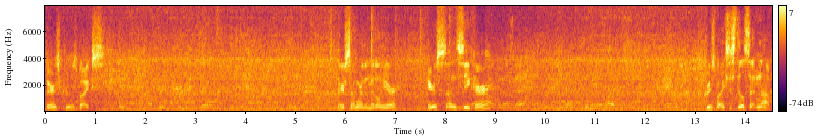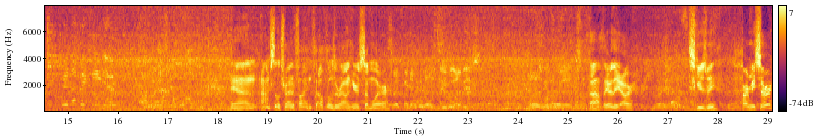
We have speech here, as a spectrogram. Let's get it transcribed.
there's Cruzbikes. There's somewhere in the middle here. Here's Sunseeker. Cruzbikes is still setting up. And I'm still trying to find Falcos around here somewhere. Oh, there they are. Excuse me. Pardon me, sir.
